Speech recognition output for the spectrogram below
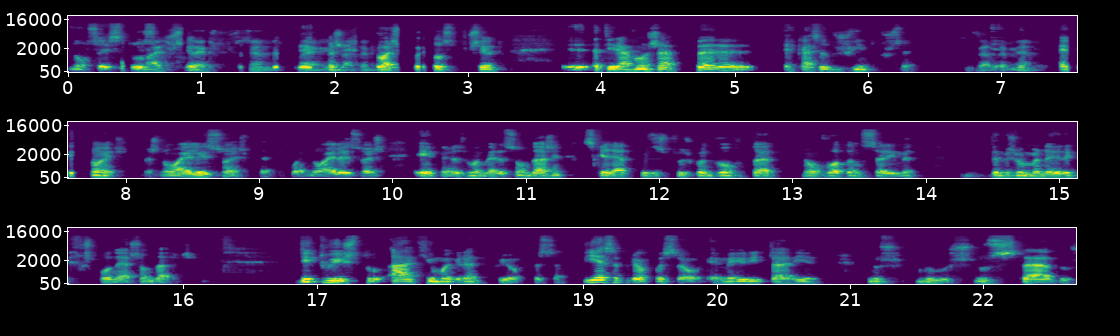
não sei se 12%, mais de 10%, é, mas eu acho que foi 12%, eh, atiravam já para a casa dos 20%. Exatamente. É, eleições, mas não há eleições. Portanto, quando não há eleições, é apenas uma mera sondagem. Se calhar depois as pessoas, quando vão votar, não votam necessariamente da mesma maneira que respondem às sondagens. Dito isto, há aqui uma grande preocupação. E essa preocupação é maioritária nos, nos, nos Estados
